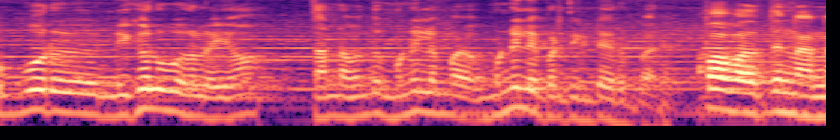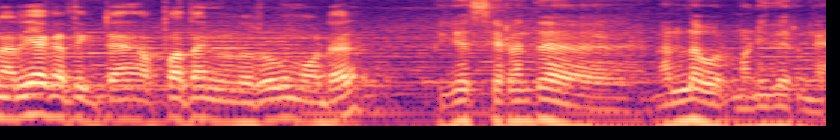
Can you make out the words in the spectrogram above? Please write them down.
ஒவ்வொரு நிகழ்வுகளையும் தன்னை வந்து முன்னிலை முன்னிலைப்படுத்திக்கிட்டே இருப்பார். அப்பா பார்த்து நான் நிறையா கற்றுக்கிட்டேன் அப்பா தான் என்னோட ரோல் மாடல் மிக சிறந்த நல்ல ஒரு மனிதருங்க.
